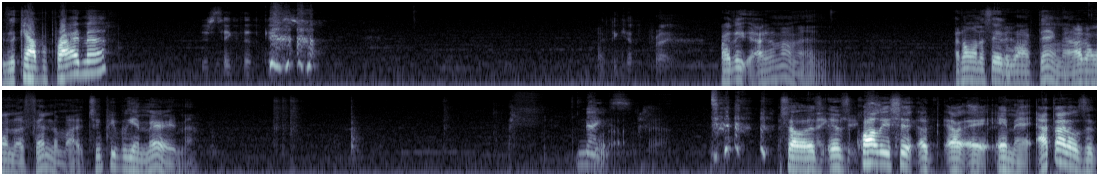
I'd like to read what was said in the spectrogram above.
Is it Kappa Pride, man? Just take that guess. Might be Captain Pride. Are they? I don't know, man. I don't want to say the wrong thing, man. I don't want to offend them. I, two people getting married, man. Nice. So it's, it's Pancakes. quality shit. Uh, uh, hey, hey, man, I thought it was. A,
